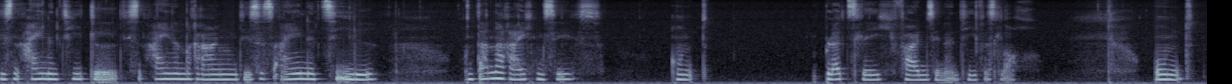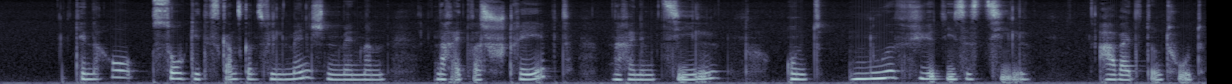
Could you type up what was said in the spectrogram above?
diesen einen Titel, diesen einen Rang, dieses eine Ziel. Und dann erreichen sie es und plötzlich fallen sie in ein tiefes Loch. Und genau so geht es ganz, ganz vielen Menschen, wenn man nach etwas strebt, nach einem Ziel und nur für dieses Ziel arbeitet und tut.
